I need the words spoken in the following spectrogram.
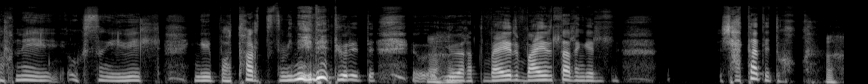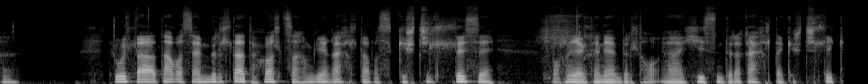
бурхны өгсөн ивэл ингээд бодохоор миний нэтгүрээд юу яагаад баяр баярлал ингээд шатаад идэх байхгүй. Тэгвэл та бас амьдралдаа тохиолдсон хамгийн гайхалтай бас гэрчлэлээсээ бурхан яг таны амьдралд хийсэн тэр гайхалтай гэрчлэлийг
